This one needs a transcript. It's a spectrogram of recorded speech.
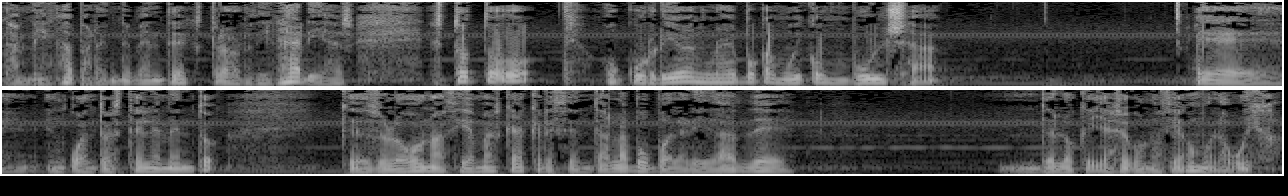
también aparentemente extraordinarias. Esto todo ocurrió en una época muy convulsa en cuanto a este elemento, que desde luego no hacía más que acrecentar la popularidad de, de lo que ya se conocía como la Ouija.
